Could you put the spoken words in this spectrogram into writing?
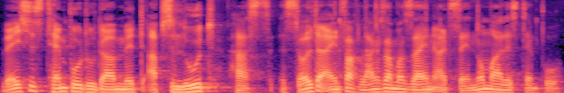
welches Tempo du damit absolut hast. Es sollte einfach langsamer sein als dein normales Tempo.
